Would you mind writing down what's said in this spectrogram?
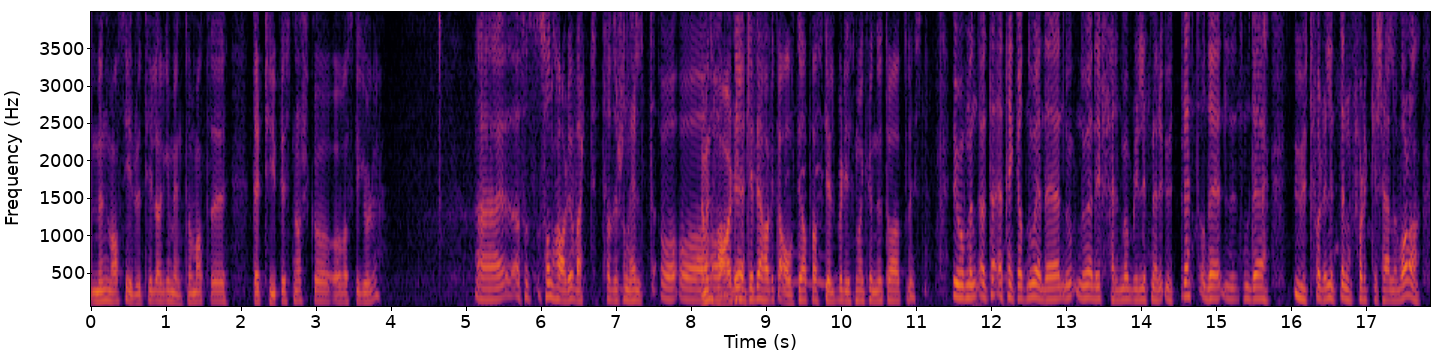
Men hva sier du til argumentet om at det er typisk norsk å, å vaske gulvet? Uh, altså, sånn har det jo vært tradisjonelt. Og, og, ja, men har det egentlig det? Har vi ikke alltid hatt vaskehjelp for de som har kunnet og hatt lyst? Jo, men jeg tenker at nå er det, nå er det i ferd med å bli litt mer utbredt. Og det, liksom, det utfordrer litt den folkesjelen vår. da,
